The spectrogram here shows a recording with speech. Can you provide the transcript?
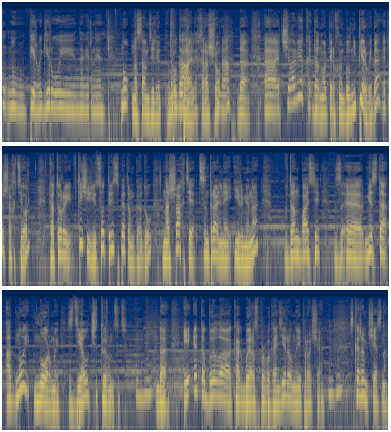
Ну, первый герой, наверное. Ну, на самом деле, это вот Труда. правильно, хорошо. Да. Да. А, человек, да, ну, во-первых, он был не первый, да, это шахтер, который в 1935 году на шахте Центральная Ирмина в Донбассе э, вместо одной нормы сделал 14. Мгм. Да. И это было как бы распропагандировано и прочее. Мгм. Скажем честно,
